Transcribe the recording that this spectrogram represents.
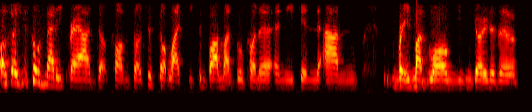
Oh, so it's just called maddyproud.com. So it's just got like you can buy my book on it and you can um, read my blog. You can go to the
